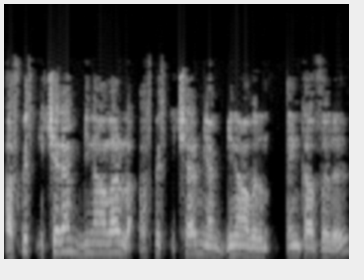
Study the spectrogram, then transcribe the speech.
Asbest içeren binalarla asbest içermeyen binaların enkazları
